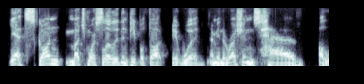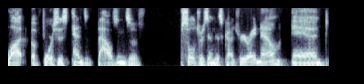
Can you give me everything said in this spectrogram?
Yeah, it's gone much more slowly than people thought it would. I mean, the Russians have a lot of forces, tens of thousands of soldiers in this country right now, and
